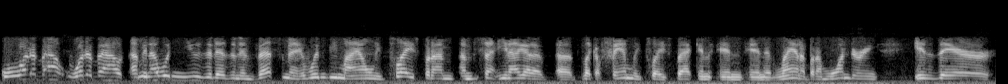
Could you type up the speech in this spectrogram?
what about, what about, I mean, I wouldn't use it as an investment. It wouldn't be my only place, but I'm, I'm saying, you know, I got a, a like a family place back in, in, in Atlanta, but I'm wondering, is there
